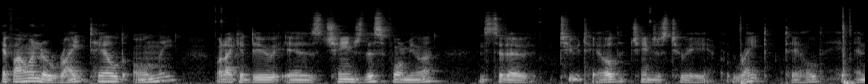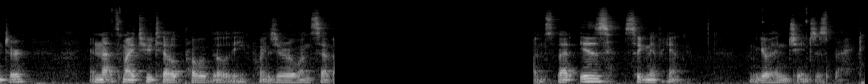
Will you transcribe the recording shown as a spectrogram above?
If I wanted a right-tailed only, what I could do is change this formula. Instead of two-tailed, changes to a right-tailed, hit enter, and that's my two-tailed probability, 0.017. So that is significant. Let me go ahead and change this back.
